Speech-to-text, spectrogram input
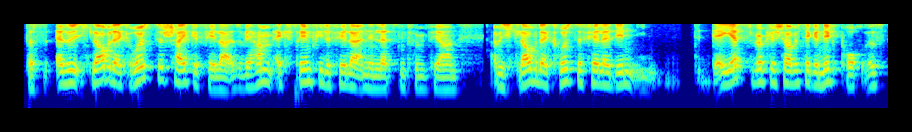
Das, also ich glaube, der größte Schalke-Fehler, also wir haben extrem viele Fehler in den letzten fünf Jahren, aber ich glaube, der größte Fehler, den, der jetzt wirklich, glaube ich, der Genickbruch ist,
